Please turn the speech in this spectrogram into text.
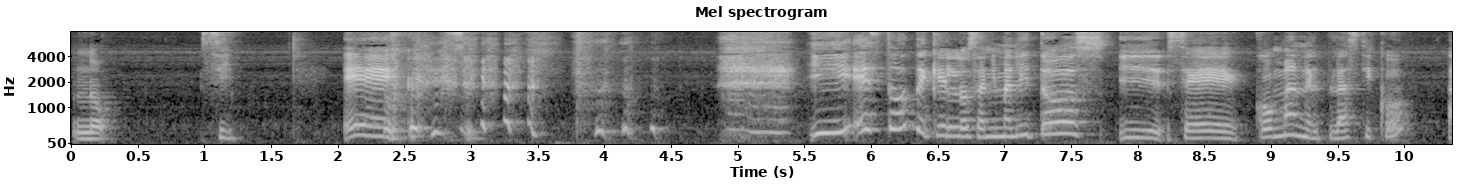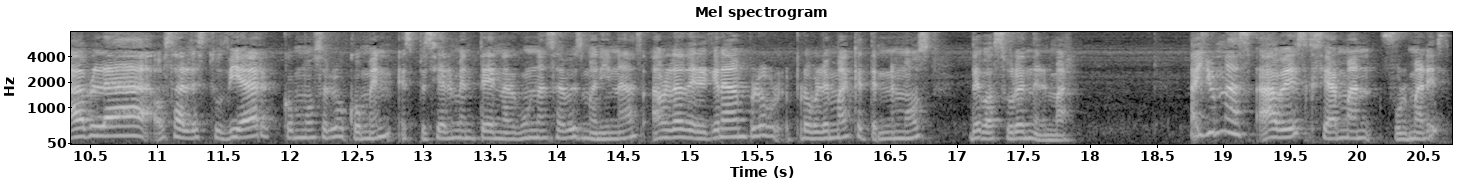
no. Sí. Eh, y esto de que los animalitos y, se coman el plástico, habla, o sea, al estudiar cómo se lo comen, especialmente en algunas aves marinas, habla del gran pro- problema que tenemos de basura en el mar. Hay unas aves que se llaman fulmares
